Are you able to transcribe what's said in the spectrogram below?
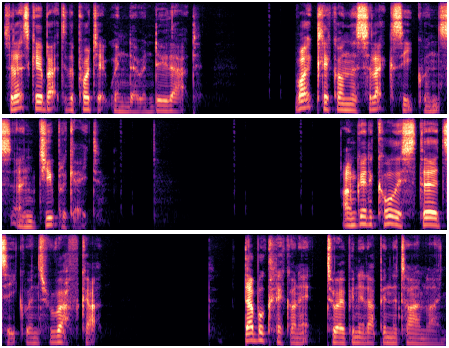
so let's go back to the project window and do that. Right click on the select sequence and duplicate. I'm going to call this third sequence rough cut. Double click on it to open it up in the timeline.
